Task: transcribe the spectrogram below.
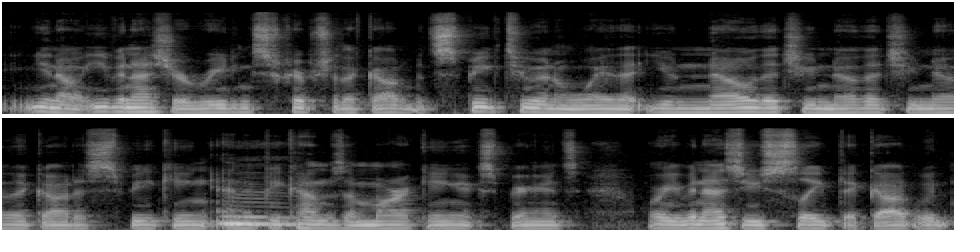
you know even as you're reading scripture that god would speak to you in a way that you know that you know that you know that god is speaking and it becomes a marking experience or even as you sleep that god would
